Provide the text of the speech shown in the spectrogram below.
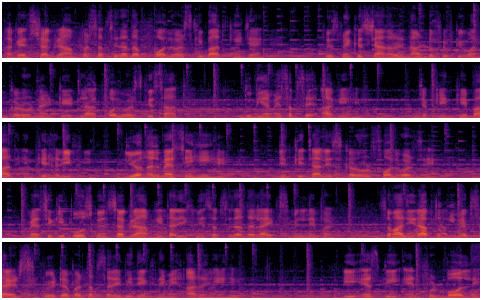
अगर इंस्टाग्राम पर सबसे ज़्यादा फॉलोअर्स की बात की जाए तो इसमें Cristiano Ronaldo 51 crore 98 lakh followers के साथ दुनिया में सबसे आगे हैं, जबकि इनके बाद इनके हरीफ लियोनल मैसी ही हैं, जिनके 40 करोड़ फॉलोअर्स हैं। मैसी की पोस्ट को इंस्टाग्राम की तारीख में सबसे ज़्यादा लाइक्स मिलने पर समाजी रबतों की वेबसाइट्स ट्विटर पर तबसरे भी देखने में आ रहे हैं। E S P N football ने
